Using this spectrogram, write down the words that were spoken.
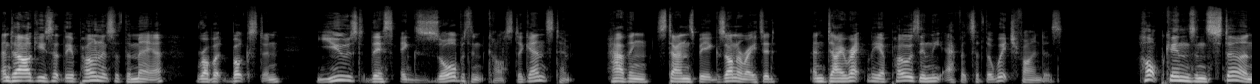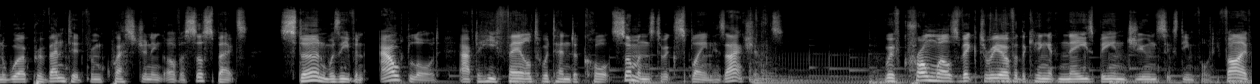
and argues that the opponents of the mayor, Robert Buxton, used this exorbitant cost against him, having Stansby exonerated and directly opposing the efforts of the witch-finders. Hopkins and Stern were prevented from questioning other suspects. Stern was even outlawed after he failed to attend a court summons to explain his actions. With Cromwell's victory over the king at Naseby in June 1645,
